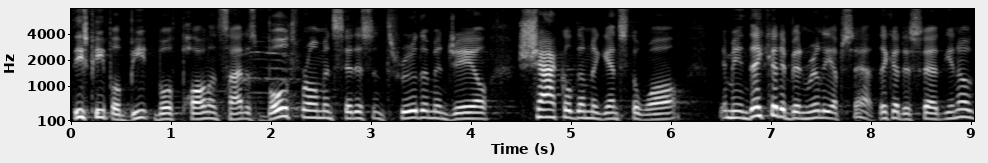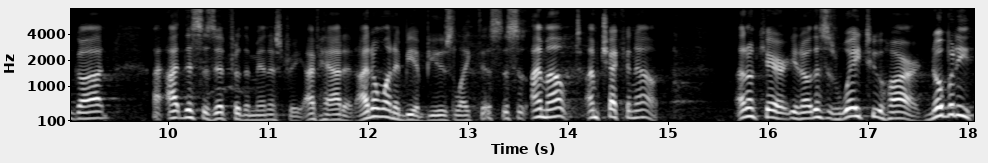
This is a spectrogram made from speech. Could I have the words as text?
These people beat both Paul and Silas, both Roman citizens, threw them in jail, shackled them against the wall. I mean, they could have been really upset. They could have said, you know, God, I, I, this is it for the ministry. I've had it. I don't want to be abused like this. This is, I'm out. I'm checking out. I don't care. You know, this is way too hard. Nobody,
